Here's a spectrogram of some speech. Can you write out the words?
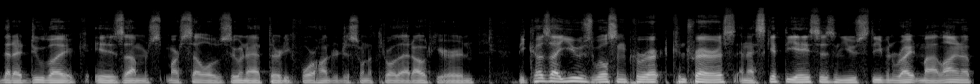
that I do like is um, Marcell Ozuna at 3400. Just want to throw that out here and because I used Willson Contreras and I skipped the aces and used Steven Wright in my lineup,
